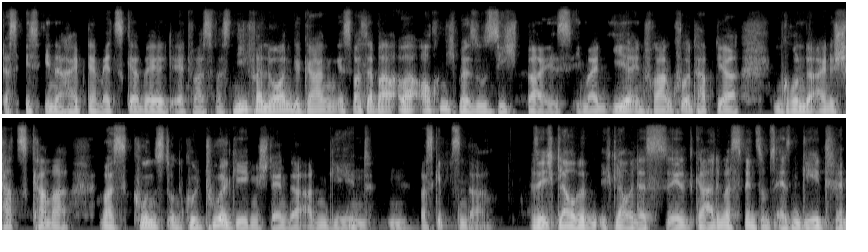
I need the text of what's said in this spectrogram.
Das ist innerhalb der Metzgerwelt etwas, was nie verloren gegangen ist, was aber, aber auch nicht mehr so sichtbar ist. Ich meine, ihr in Frankfurt habt ja im Grunde eine Schatzkammer, was Kunst- und Kulturgegenstände angeht. Mhm. Was gibt es denn da? Also ich glaube, ich glaube, dass äh, gerade was, wenn es ums Essen geht, wir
